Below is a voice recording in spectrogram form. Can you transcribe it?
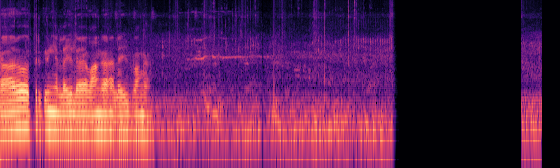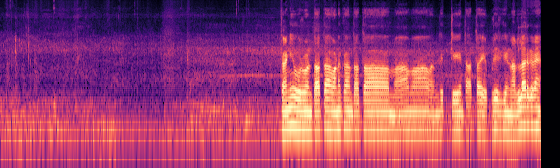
யாரோ ஒருத்தருக்குறீங்க லைவில் வாங்க லைவ் வாங்க. தனி ஒருவன் தாத்தா வணக்கம் தாத்தா மாமா வந்துட்டேன் தாத்தா எப்படி இருக்கீங்க? நல்லா இருக்கிறேன்.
